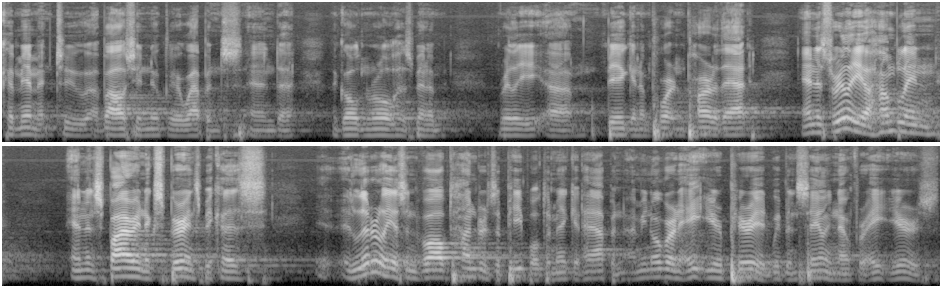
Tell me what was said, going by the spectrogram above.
commitment to abolishing nuclear weapons. And uh, the Golden Rule has been a really uh, big and important part of that. And it's really a humbling and inspiring experience because it literally has involved hundreds of people to make it happen. I mean, over an eight-year period, we've been sailing now for eight years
